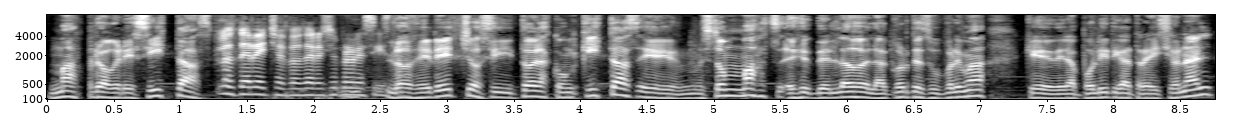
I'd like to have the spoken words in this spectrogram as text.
más progresistas... Los derechos, los derechos progresistas. Los derechos y todas las conquistas eh, son más eh, del lado de la Corte Suprema que de la política tradicional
